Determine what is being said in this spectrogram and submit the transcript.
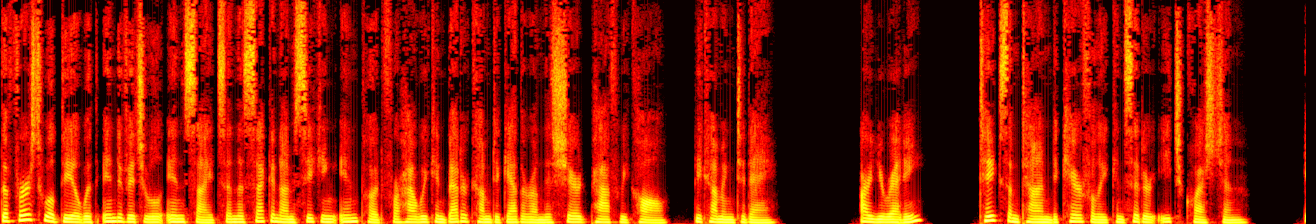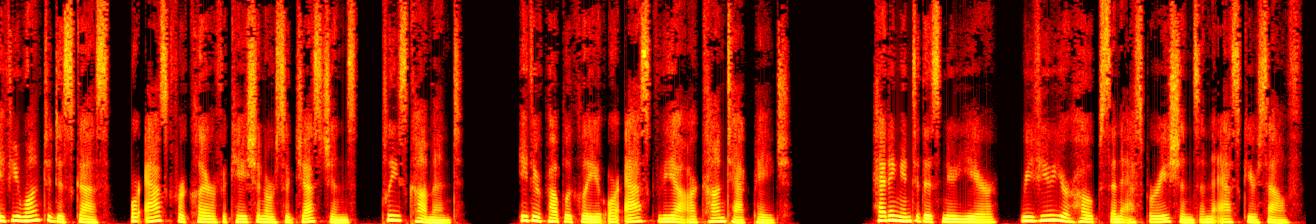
The first will deal with individual insights, and the second, I'm seeking input for how we can better come together on this shared path we call becoming today. Are you ready? Take some time to carefully consider each question. If you want to discuss or ask for clarification or suggestions, please comment. Either publicly or ask via our contact page. Heading into this new year, review your hopes and aspirations and ask yourself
